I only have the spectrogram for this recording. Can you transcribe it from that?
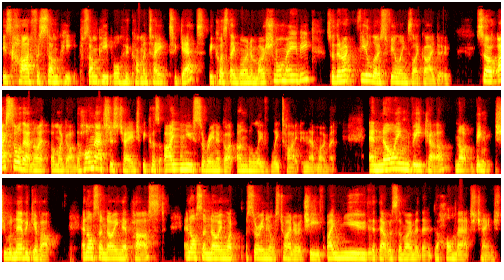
is hard for some people some people who commentate to get because they weren't emotional maybe. So they don't feel those feelings like i do. So i saw that night oh my god the whole match just changed because i knew serena got unbelievably tight in that moment. And knowing vika not being she will never give up. And also knowing their past and also knowing what serena was trying to achieve i knew that that was the moment that the whole match changed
